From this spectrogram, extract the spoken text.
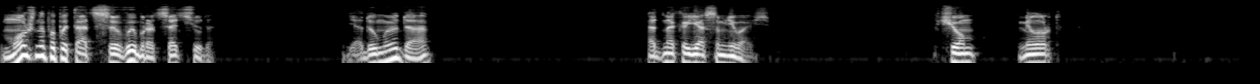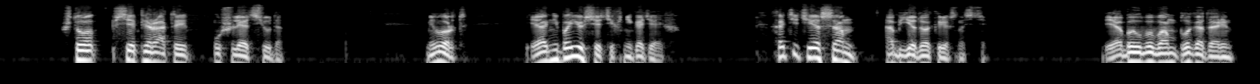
можно попытаться выбраться отсюда?» «Я думаю, да». Однако я сомневаюсь. В чем, милорд? Что все пираты ушли отсюда. Милорд, я не боюсь этих негодяев. Хотите, я сам объеду окрестности? Я был бы вам благодарен.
